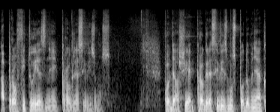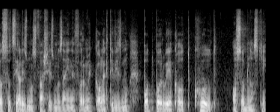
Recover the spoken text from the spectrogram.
A profituje z nej progresivizmus. Poďalšie, progresivizmus, podobne ako socializmus, fašizmus a iné formy kolektivizmu, podporuje kult, kult osobnosti.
